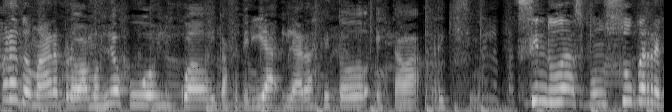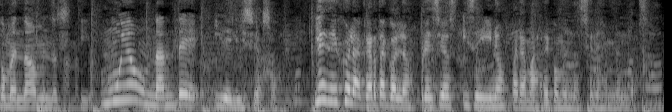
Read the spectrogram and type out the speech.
Para tomar probamos los jugos, licuados y cafetería y la verdad es que todo estaba riquísimo. Sin dudas fue un súper recomendado Mendoza City, muy abundante y delicioso. Les dejo la carta con los precios y seguinos para más recomendaciones en Mendoza.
